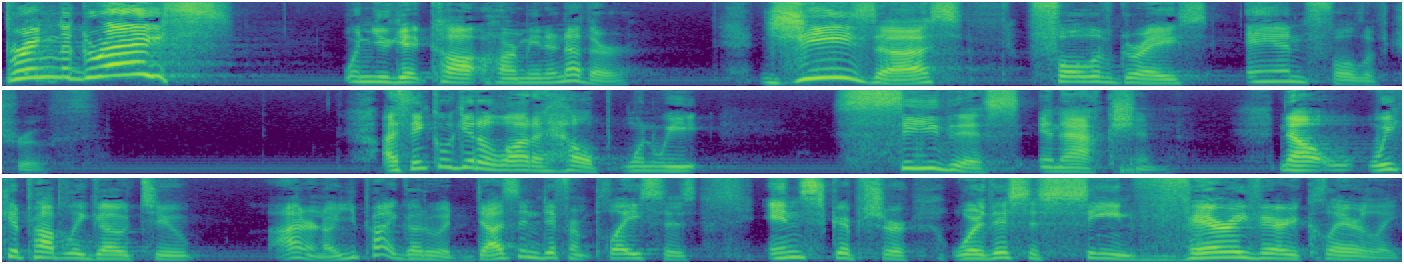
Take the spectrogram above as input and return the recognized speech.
Bring the grace when you get caught harming another. Jesus, full of grace and full of truth. I think we get a lot of help when we see this in action. Now, we could probably go to, I don't know, you probably go to a dozen different places in Scripture where this is seen very, very clearly.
